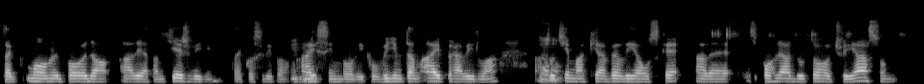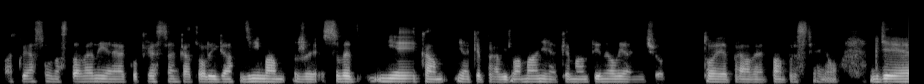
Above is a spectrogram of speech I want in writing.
tak možno by povedal, ale ja tam tiež vidím, ako si povedal, mm-hmm. aj symboliku, vidím tam aj pravidla, a to tie makiaveliovské, ale z pohľadu toho, čo ja som, ako ja som nastavený aj ako kresťan katolíka, vnímam, že svet niekam nejaké pravidla má, nejaké mantinely a niečo to je práve pán prstenov, kde je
